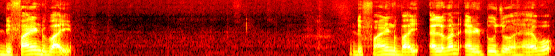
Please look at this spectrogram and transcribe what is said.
Defined by defined by L one L two जो है वो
